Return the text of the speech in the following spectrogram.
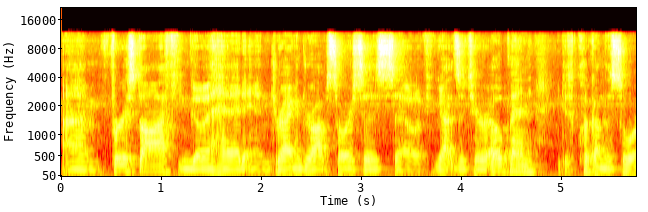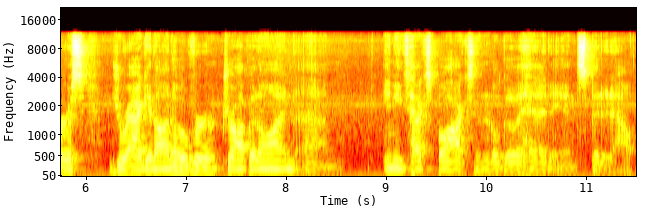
Um, first off, you can go ahead and drag and drop sources. So if you've got Zotero open, you just click on the source, drag it on over, drop it on um, any text box, and it'll go ahead and spit it out.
